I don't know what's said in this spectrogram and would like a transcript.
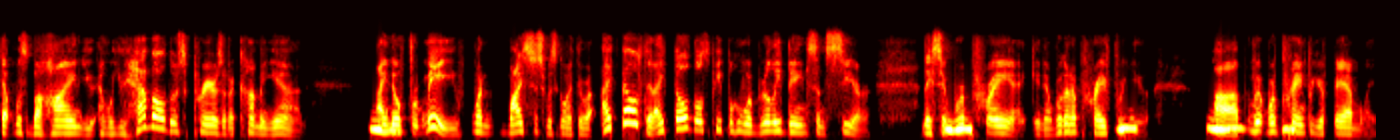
that was behind you. And when you have all those prayers that are coming in, Mm-hmm. I know for me, when my sister was going through it, I felt it. I felt those people who were really being sincere. They said, mm-hmm. "We're praying. You know, we're going to pray for mm-hmm. you. Uh, mm-hmm. we're, we're, praying for your family."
